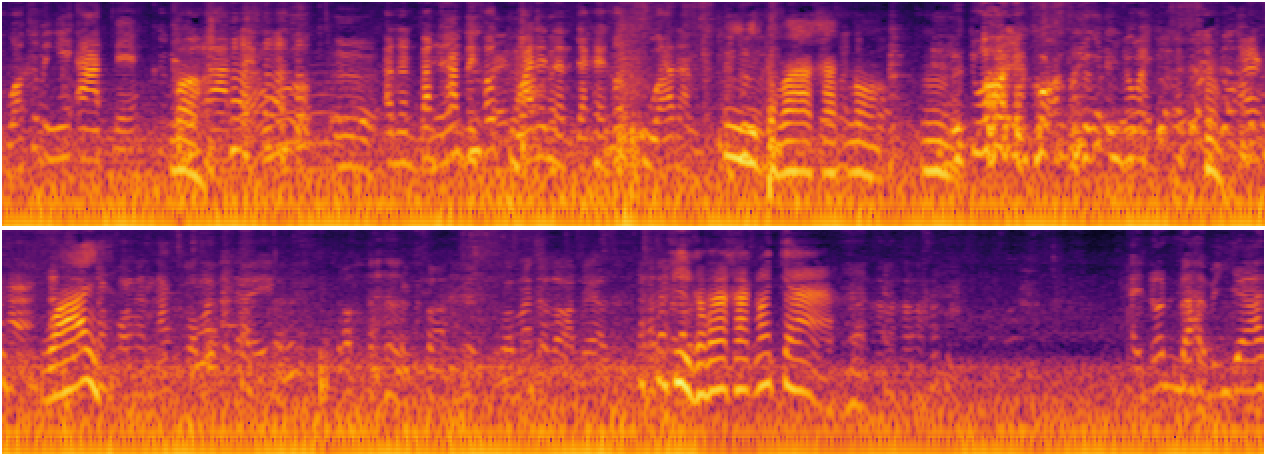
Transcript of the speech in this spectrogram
ตัวขึ้นไปงี้อาดเนี่ยขึ้นไปบ่อาดแล้วเอออันนั้นบังคับไปเข้าตัวนั่นน่ะอยากให้เข้าตัวนั่นนี่มีแต่ว่าคักเนาะอืมตัวอย่าก่อนไม่ได้หน่อยใช่ค่ะวายตอนนั้นนักตัวมันจะไหนตัวมันตลอดเลยพี่ก็ว่าคักเนาะจ้าไอ้นนท์บาบิญาต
